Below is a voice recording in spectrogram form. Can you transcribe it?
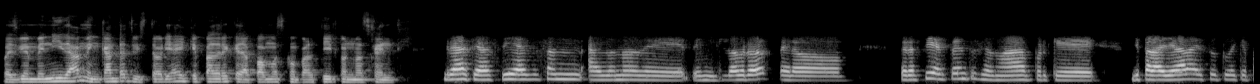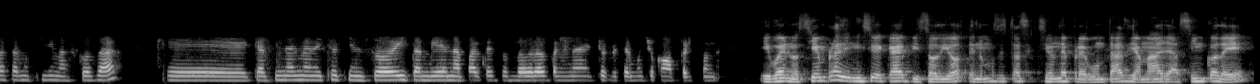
Pues bienvenida, me encanta tu historia y qué padre que la podamos compartir con más gente. Gracias, sí, esos son algunos de, mis logros, pero, pero sí, estoy entusiasmada porque para llegar a eso tuve que pasar muchísimas cosas que, que al final me han hecho quien soy y también aparte de esos logros también me han hecho crecer mucho como persona. Y bueno, siempre al inicio de cada episodio tenemos esta sección de preguntas llamada la 5D,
